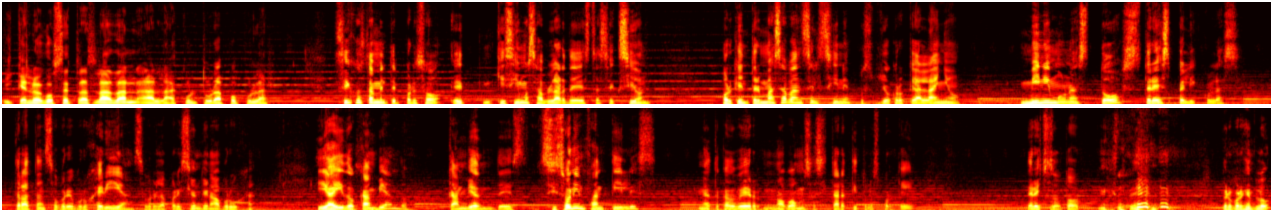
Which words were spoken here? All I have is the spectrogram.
y que luego se trasladan a la cultura popular. Sí, justamente por eso eh, quisimos hablar de esta sección porque entre más avance el cine, pues yo creo que al año mínimo unas dos, tres películas tratan sobre brujería, sobre la aparición de una bruja. Y ha ido cambiando. Cambian. Si son infantiles, me ha tocado ver, no vamos a citar títulos porque derechos de autor. Este, pero por ejemplo,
